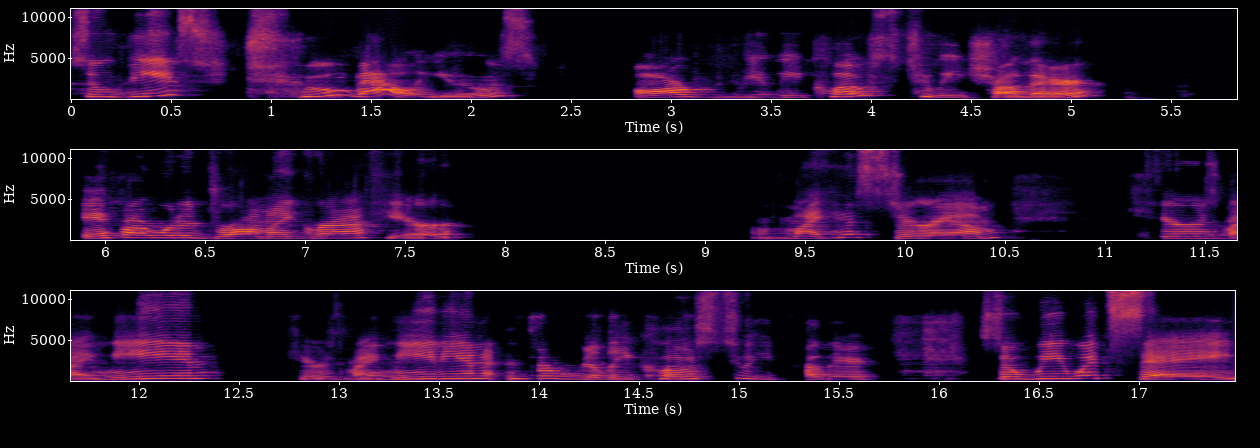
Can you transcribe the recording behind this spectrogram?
so these two values are really close to each other. If I were to draw my graph here of my histogram, here's my mean, here's my median, and they're really close to each other. So we would say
